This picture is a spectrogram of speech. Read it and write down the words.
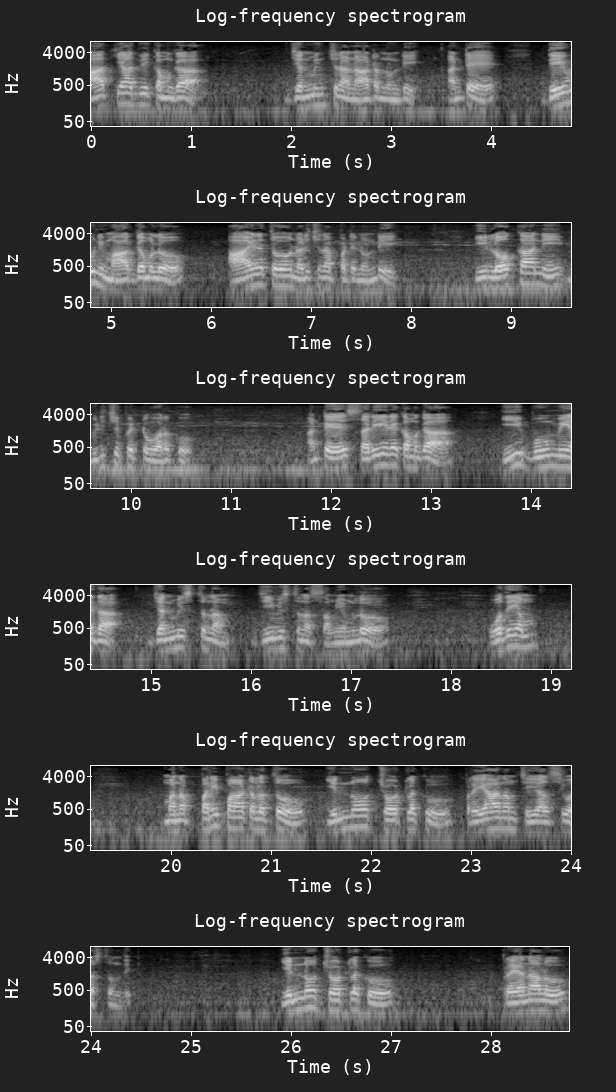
ఆధ్యాత్మికంగా జన్మించిన నాట నుండి అంటే దేవుని మార్గములో ఆయనతో నడిచినప్పటి నుండి ఈ లోకాన్ని విడిచిపెట్టు వరకు అంటే శారీరకముగా ఈ భూమి మీద జన్మిస్తున్న జీవిస్తున్న సమయంలో ఉదయం మన పని పాటలతో ఎన్నో చోట్లకు ప్రయాణం చేయాల్సి వస్తుంది. ఎన్నో చోట్లకు ప్రయాణాలు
